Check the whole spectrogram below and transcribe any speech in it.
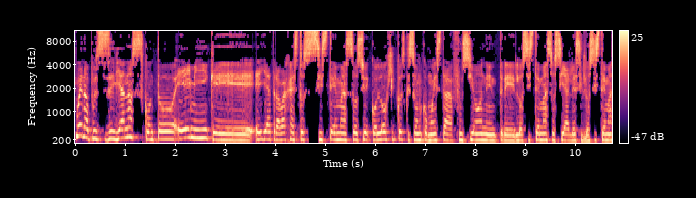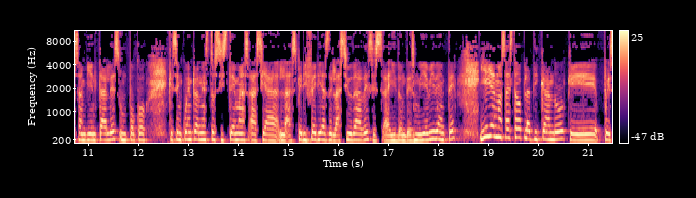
Bueno, pues eh, ya nos contó Amy que ella trabaja estos sistemas socioecológicos que son como esta fusión entre los sistemas sociales y los sistemas ambientales, un poco que se encuentran estos sistemas hacia las periferias de la ciudad es ahí donde es muy evidente. Y ella nos ha estado platicando que pues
